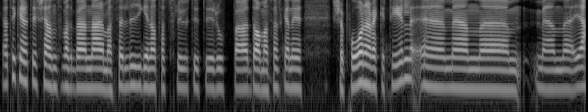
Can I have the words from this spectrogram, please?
jag tycker att det känns som att det börjar närma sig. Ligan har tagit slut ute i Europa. Damallsvenskan kör på några veckor till eh, men eh, men eh, ja,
